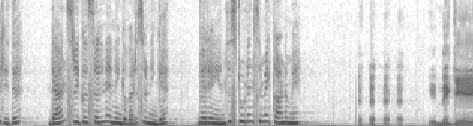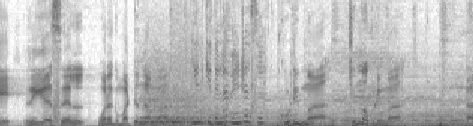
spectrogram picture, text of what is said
சார் இது? டான்ஸ் ரிகர்சல்னு நீங்க வர சொன்னீங்க. வேற எந்த ஸ்டூடெண்ட்ஸுமே காணுமே. இன்னைக்கு ரிஹர்சல் உனக்கு மட்டும்தாம்மா? எனக்கு இதெல்லாம் வேண்டாம் சார் குடிமா சும்மா குடிமா ஆ.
